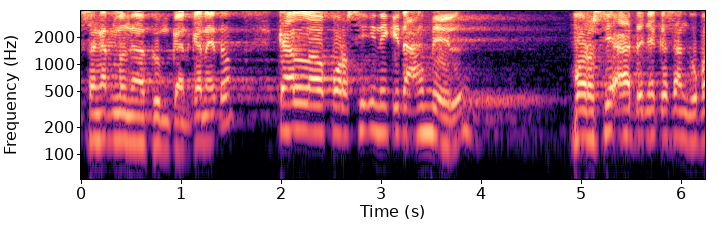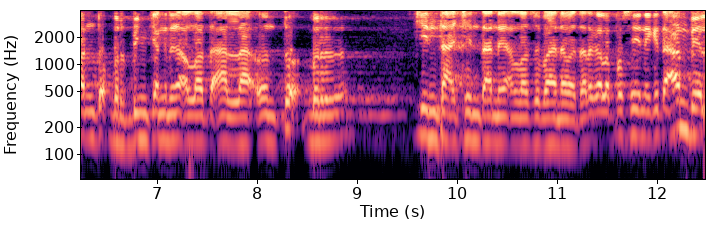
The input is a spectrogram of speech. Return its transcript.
sangat mengagumkan. Karena itu kalau porsi ini kita ambil, porsi adanya kesanggupan untuk berbincang dengan Allah Taala, untuk bercinta-cinta dengan Allah Subhanahu Wa Taala. Kalau porsi ini kita ambil,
